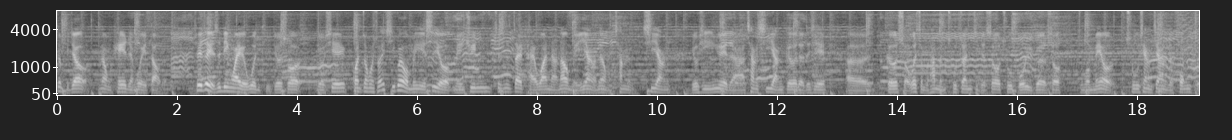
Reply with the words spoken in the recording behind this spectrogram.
就比较那种黑人味道的，所以这也是另外一个问题，就是说有些观众会说，哎，奇怪，我们也是有美军，就是在台湾啊，那我们一样有那种唱西洋流行音乐的啊，唱西洋歌的这些呃歌手，为什么他们出专辑的时候，出国语歌的时候，怎么没有出像这样的风格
